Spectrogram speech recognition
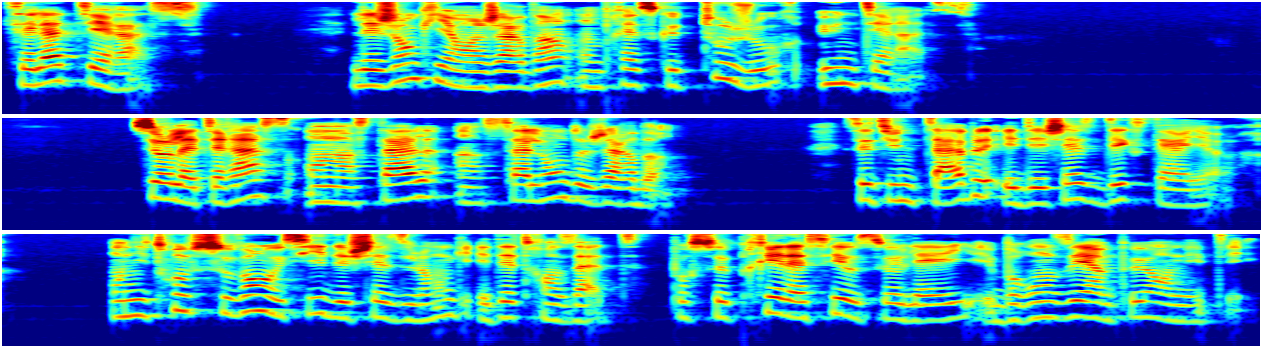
c'est la terrasse. Les gens qui ont un jardin ont presque toujours une terrasse. Sur la terrasse, on installe un salon de jardin. C'est une table et des chaises d'extérieur. On y trouve souvent aussi des chaises longues et des transats pour se prélasser au soleil et bronzer un peu en été.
